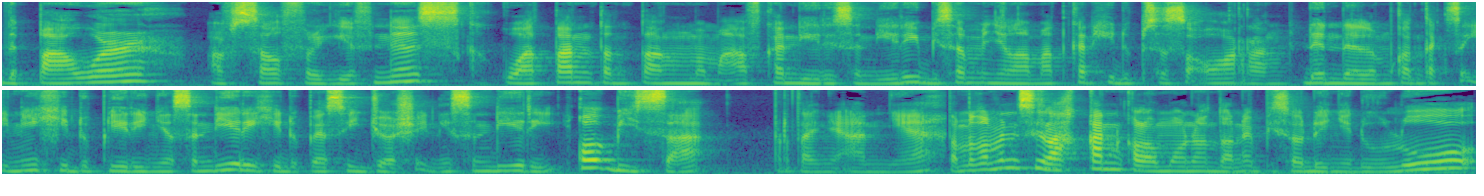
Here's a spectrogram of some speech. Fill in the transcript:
the power of self forgiveness, kekuatan tentang memaafkan diri sendiri bisa menyelamatkan hidup seseorang. Dan dalam konteks ini hidup dirinya sendiri, hidupnya si Josh ini sendiri. Kok bisa? Pertanyaannya. Teman-teman silahkan kalau mau nonton episodenya dulu,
